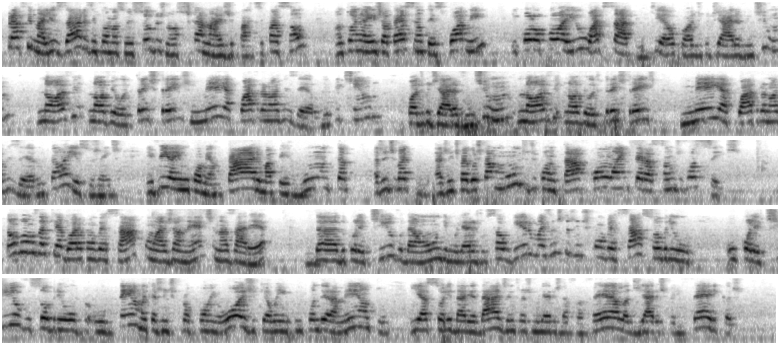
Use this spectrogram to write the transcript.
Para finalizar, as informações sobre os nossos canais de participação, Antônio aí já até se antecipou a mim e colocou aí o WhatsApp, que é o código de área 21 99833 6490. Repetindo, código de área 21 99833 6490. Então é isso, gente. Envie aí um comentário, uma pergunta. A gente vai, a gente vai gostar muito de contar com a interação de vocês. Então vamos aqui agora conversar com a Janete Nazaré, da, do coletivo da ONG Mulheres do Salgueiro, mas antes da gente conversar sobre o, o coletivo, sobre o, o tema que a gente propõe hoje, que é o empoderamento e a solidariedade entre as mulheres da favela, de áreas periféricas,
